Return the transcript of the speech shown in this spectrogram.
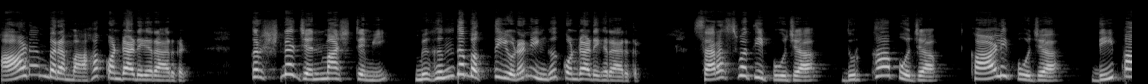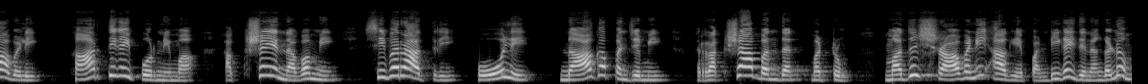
ஆடம்பரமாக கொண்டாடுகிறார்கள். கிருஷ்ண ஜென்மாஷ்டமி மிகுந்த பக்தியுடன் இங்கு கொண்டாடுகிறார்கள். சரஸ்வதி பூஜா துர்கா பூஜா காளி பூஜா தீபாவளி கார்த்திகை பூர்ணிமா அக்ஷய நவமி சிவராத்திரி ஹோலி நாகபஞ்சமி ரக்ஷாபந்தன் மற்றும் மது ஸ்ராவணி ஆகிய பண்டிகை தினங்களும்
